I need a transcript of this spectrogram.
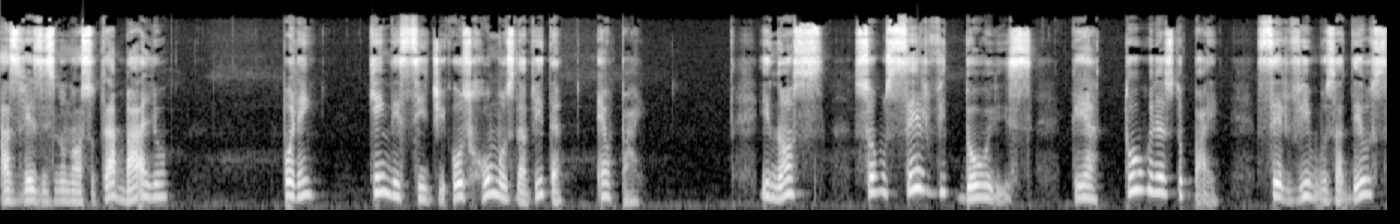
às vezes no nosso trabalho. Porém, quem decide os rumos da vida é o Pai. E nós somos servidores, criaturas do Pai. Servimos a Deus,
